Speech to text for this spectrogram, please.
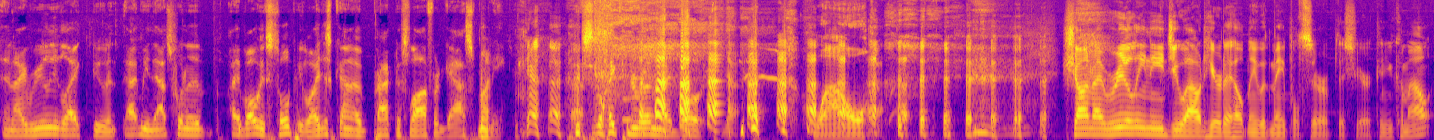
and I really like doing. I mean, that's one of the, I've always told people I just kind of practice law for gas money, so I can run my boat. wow. Shawn, I really need you out here to help me with maple syrup this year. Can you come out?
